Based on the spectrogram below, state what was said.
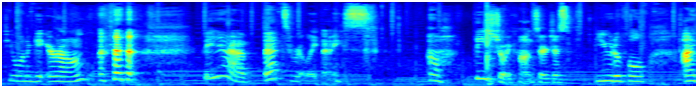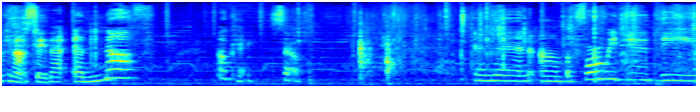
if you want to get your own. but yeah, that's really nice. Oh, these Joy-Cons are just beautiful. I cannot say that enough. Okay, so. And then um, before we do the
